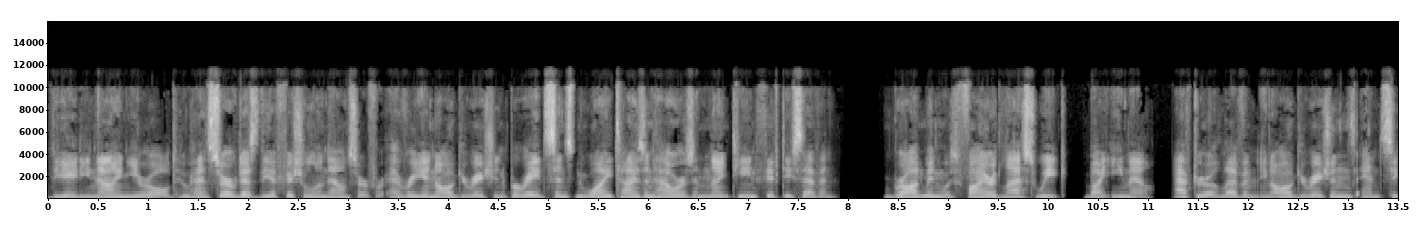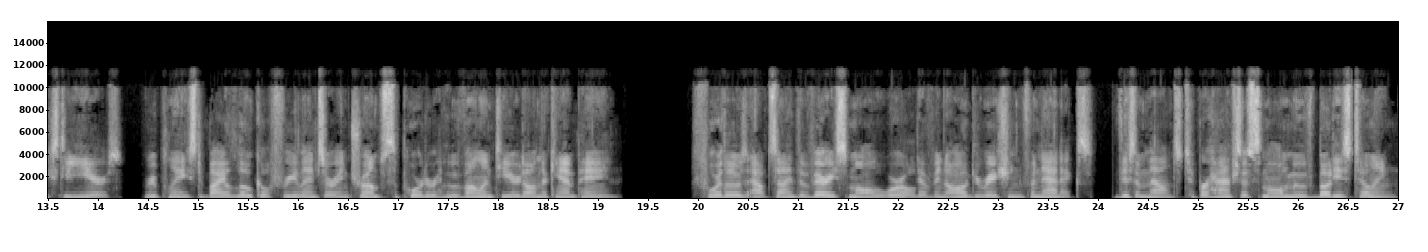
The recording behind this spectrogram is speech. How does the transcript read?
the 89-year-old who has served as the official announcer for every inauguration parade since Dwight Eisenhower's in 1957. Brotman was fired last week, by email, after 11 inaugurations and 60 years, replaced by a local freelancer and Trump supporter who volunteered on the campaign. For those outside the very small world of inauguration fanatics, this amounts to perhaps a small move but is telling.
